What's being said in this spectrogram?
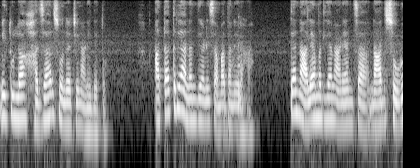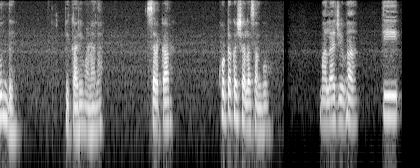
मी तुला हजार सोन्याची नाणी देतो. आता तरी आनंदी आणि समाधानी राहा. त्या नाल्यामधल्या नाण्यांचा नाद सोडून दे. भिकारी म्हणाला सरकार खोटं कशाला सांगू? मला जेव्हा ती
